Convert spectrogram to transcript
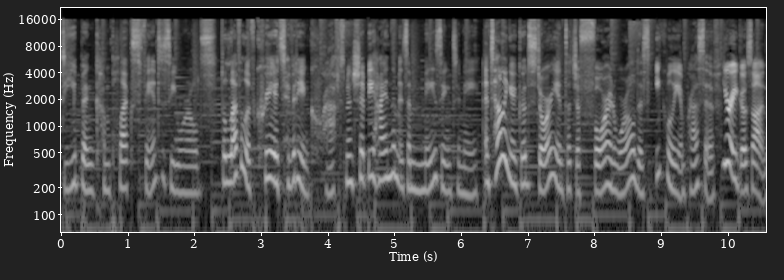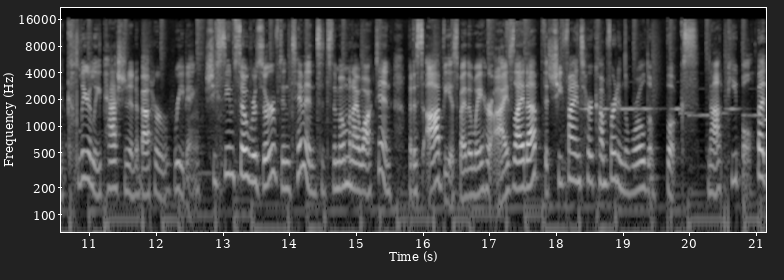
deep and complex fantasy worlds. The level of creativity and craftsmanship behind them is amazing to me, and telling a good story in such a foreign world is equally impressive. Yuri goes on, clearly passionate about her reading. She seems so reserved and timid since the moment I walked in, but it's obvious by the way her eyes light up that she finds her comfort in the world of books, not people. But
